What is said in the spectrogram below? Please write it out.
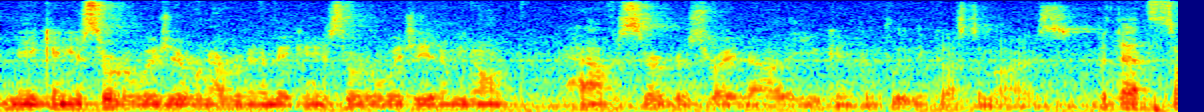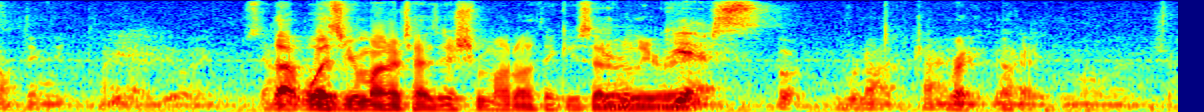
make any sort of widget. We're never going to make any sort of widget, and we don't have a service right now that you can completely customize. But that's something we plan on doing. So that was your monetization model, I think you said earlier, right? Yes, but we're not trying to Right, make money okay. at the moment. Sure.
